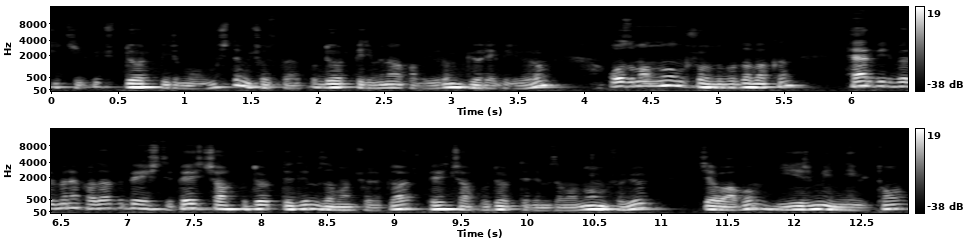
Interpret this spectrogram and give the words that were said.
2, 3, 4 birim olmuş değil mi çocuklar? Bu 4 birimi ne yapabiliyorum? Görebiliyorum. O zaman ne olmuş oldu burada bakın. Her bir bölme ne kadardı? 5'ti. 5 çarpı 4 dediğim zaman çocuklar 5 çarpı 4 dediğim zaman ne olmuş oluyor? Cevabım 20 Newton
